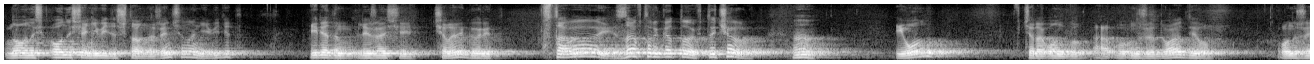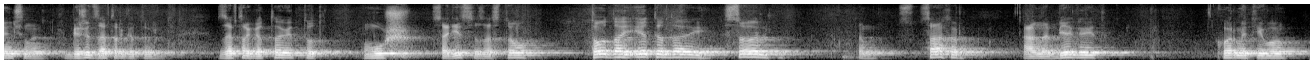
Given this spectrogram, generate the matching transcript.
но он, он еще не видит, что она женщина, не видит. И рядом лежащий человек говорит, вставай, завтра готовь, ты что? А. И он, вчера он был, а он же дуа делал, он женщина, бежит завтра готовит. Завтра готовит, тут муж садится за стол, то дай, это дай, соль, там, сахар, а она бегает, кормит его,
